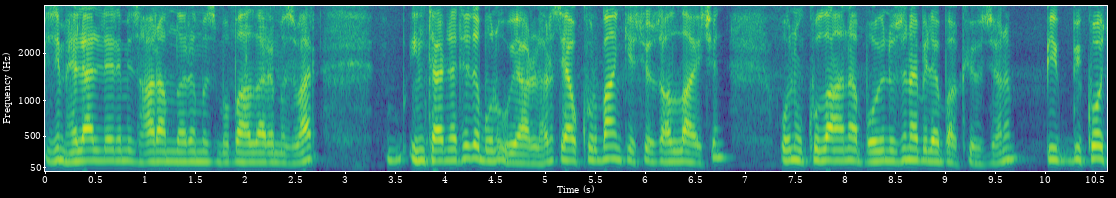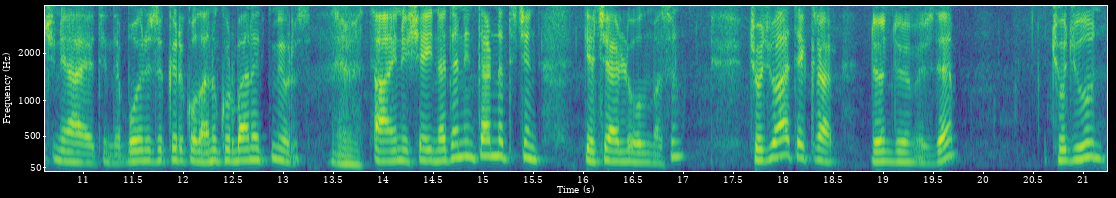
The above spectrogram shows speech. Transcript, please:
Bizim helallerimiz, haramlarımız, mubahlarımız var. İnternete de bunu uyarlarız. Ya kurban kesiyoruz Allah için. Onun kulağına, boynuzuna bile bakıyoruz canım. Bir, bir koç nihayetinde boynuzu kırık olanı kurban etmiyoruz. Evet. Aynı şey neden internet için geçerli olmasın? Çocuğa tekrar döndüğümüzde çocuğun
